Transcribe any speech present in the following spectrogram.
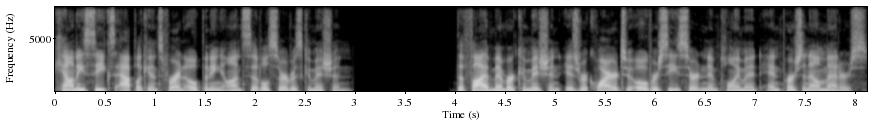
County seeks applicants for an opening on Civil Service Commission. The five member commission is required to oversee certain employment and personnel matters.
